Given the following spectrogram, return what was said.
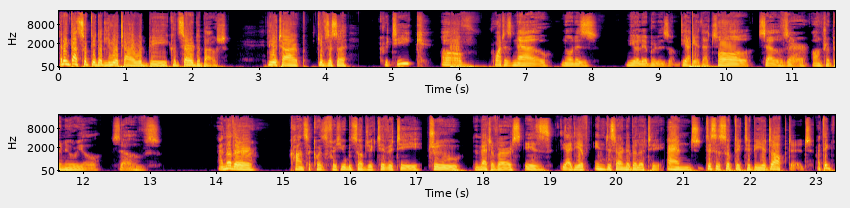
I think that's something that Lyotard would be concerned about. Lyotard gives us a critique of what is now known as neoliberalism. The idea that all selves are entrepreneurial selves. Another consequence for human subjectivity through the metaverse is the idea of indiscernibility. And this is something to be adopted. I think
